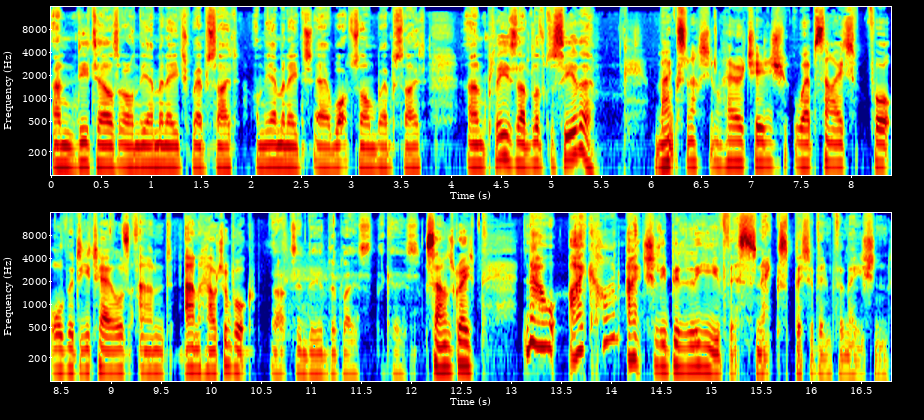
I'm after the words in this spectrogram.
and details are on the MNH website, on the MNH uh, What's On website. And please, I'd love to see you there. Manx National Heritage website for all the details and and how to book. That's indeed the place, the case. Sounds great. Now, I can't actually believe this next bit of information.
